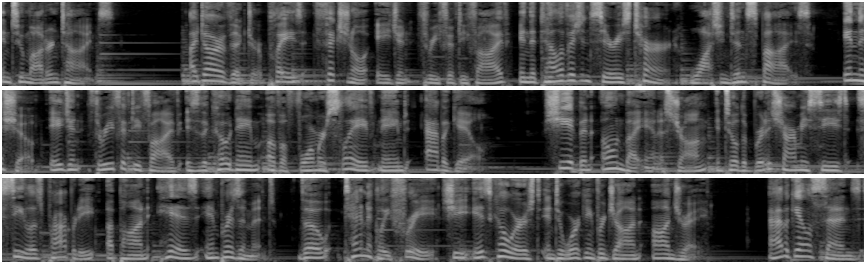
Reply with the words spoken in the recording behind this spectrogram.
into modern times. Idara Victor plays fictional Agent 355 in the television series Turn Washington Spies. In the show, Agent 355 is the codename of a former slave named Abigail. She had been owned by Anna Strong until the British Army seized Selah's property upon his imprisonment. Though technically free, she is coerced into working for John Andre. Abigail sends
